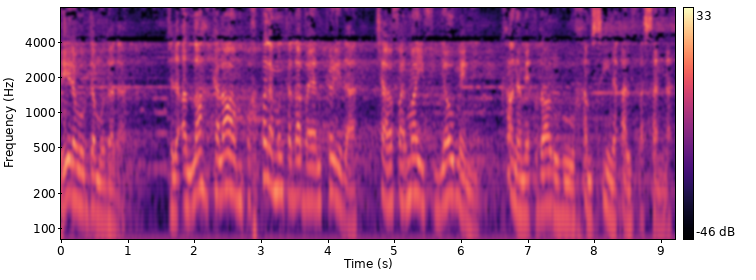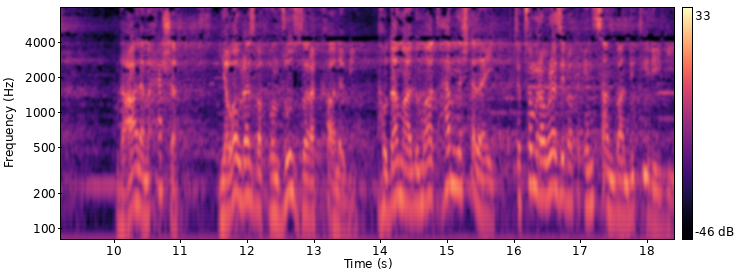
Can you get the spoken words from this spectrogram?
ډیره اوږده موده ده چې د الله کلام په خپله موږ ته دا بیان کړې ده چې هغه فرمایي فی یوم کان مقداره خمسین الف سنه د عالم حشر یوه ورځ به پنځوس زره کاله وي او دا معلومات هم نشته دی چې څومره ورځې به انسان باندې تیریږي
